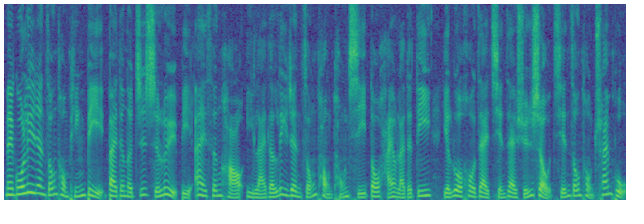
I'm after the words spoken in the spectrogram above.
美国历任总统评比，拜登的支持率比艾森豪以来的历任总统同期都还要来得低，也落后在潜在选手前总统川普。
